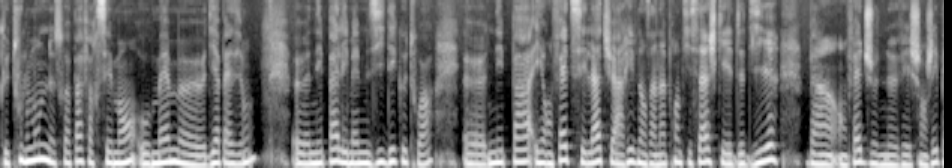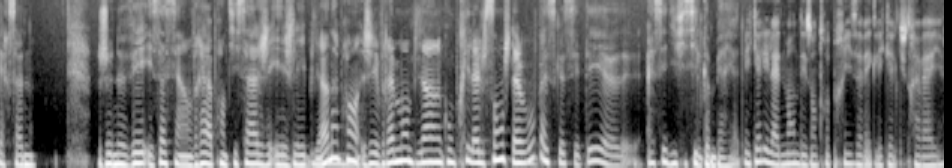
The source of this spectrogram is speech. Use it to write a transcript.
que tout le monde ne soit pas forcément au même euh, diapason, n'ait pas les mêmes idées que toi, n'est pas. Et en fait, c'est là tu arrives dans un apprentissage qui est de dire, ben en fait, je ne vais changer personne je ne vais et ça c'est un vrai apprentissage et je l'ai bien mmh. appris j'ai vraiment bien compris la leçon je t'avoue parce que c'était euh, assez difficile comme période. Et quelle est la demande des entreprises avec lesquelles tu travailles?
